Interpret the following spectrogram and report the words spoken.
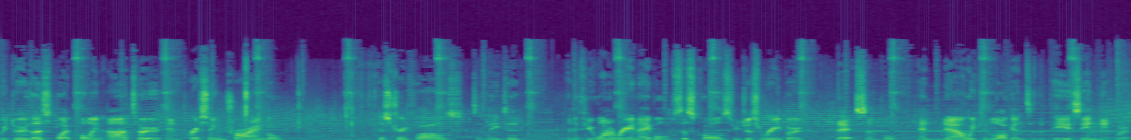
We do this by pulling R2 and pressing triangle. History files deleted and if you want to re-enable syscalls, you just reboot. That simple. And now we can log into the PSN network.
